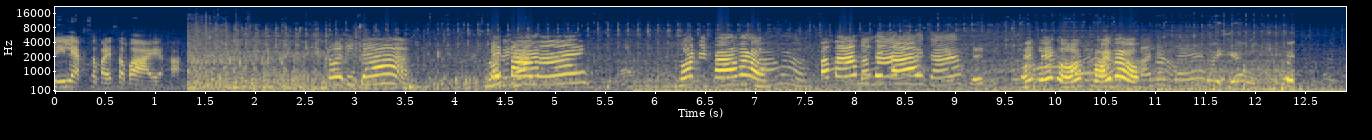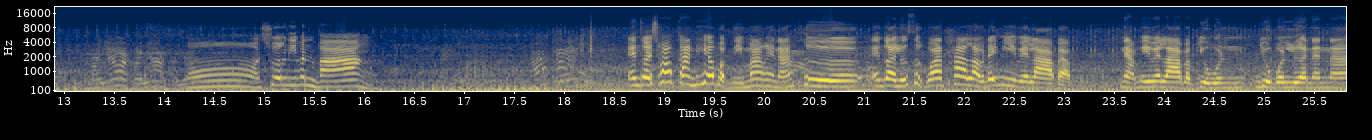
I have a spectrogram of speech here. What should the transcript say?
รีแลกซ์สบายๆอะค่ะสวัสดีจ้าได้ปลาไหม รถมีปลาเปล่าปลาม้ามีไหมจ๊ะเล็กๆเหรอ ขายเปล่าอ๋อช่วงนี้มันบางเอนจอยชอบการเที่ยวแบบนี้มากเลยนะ คือเอนจอยรู้สึกว่าถ้าเราได้มีเวลาแบบเนี่ยมีเวลาแบบอยู่บนอยู่บนเรือนา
